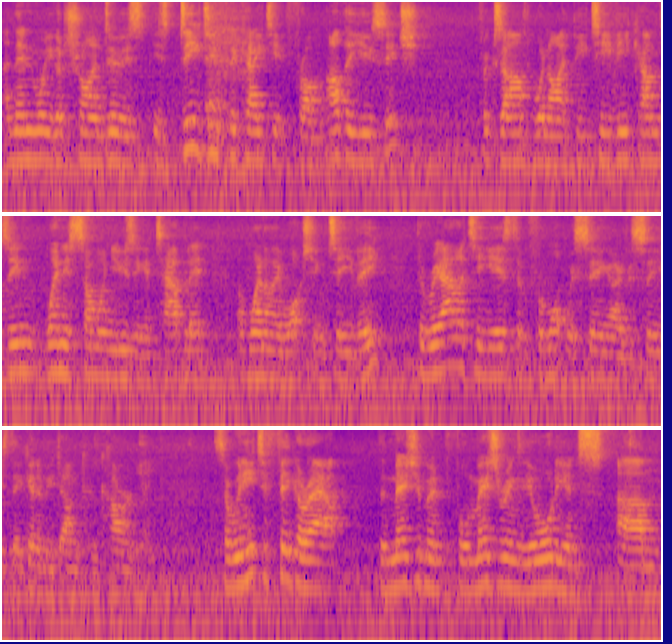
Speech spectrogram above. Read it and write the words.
And then what you've got to try and do is, is deduplicate it from other usage for example, when IPTV comes in, when is someone using a tablet and when are they watching TV? The reality is that from what we're seeing overseas, they're going to be done concurrently. So we need to figure out the measurement for measuring the audience um,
